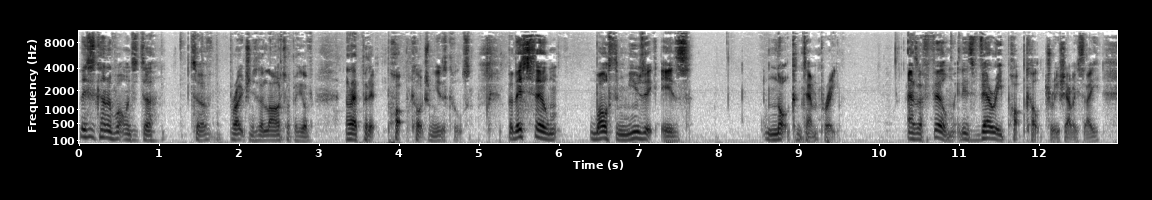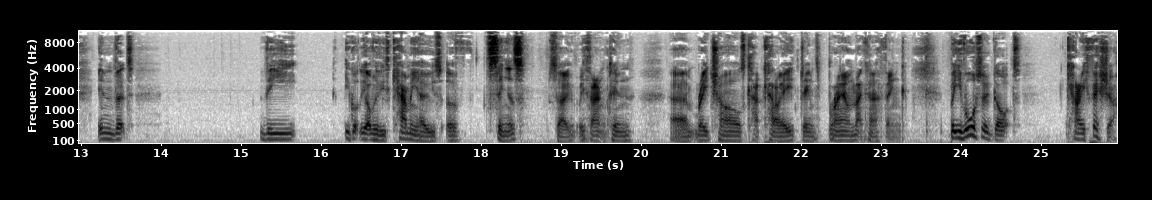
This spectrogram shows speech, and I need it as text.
This is kind of what I wanted to to broach into the large topic of, and I put it, pop culture musicals. But this film, whilst the music is not contemporary, as a film, it is very pop culture shall we say, in that the you've got the obviously these cameos of singers, so Aretha Franklin, um, Ray Charles, Cab Calloway, James Brown, that kind of thing. But you've also got Carrie Fisher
